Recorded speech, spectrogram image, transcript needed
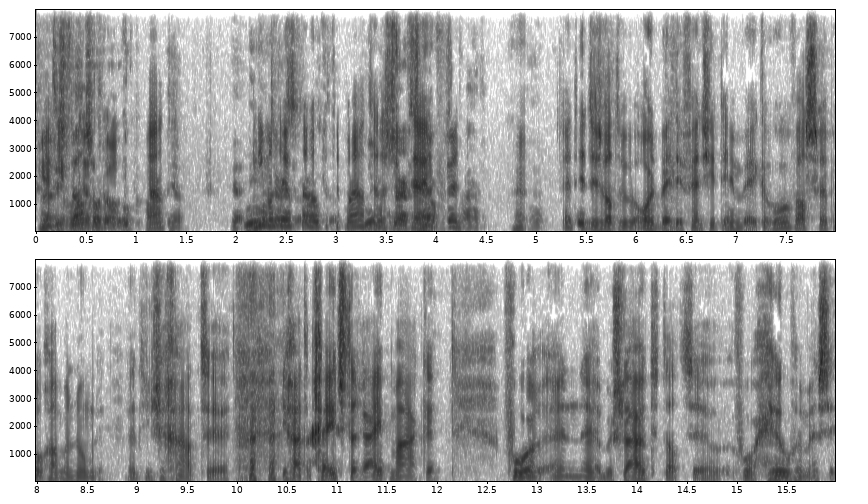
Ja, het is wel zo dat ook. Ja. Ja, niemand, niemand durft erover te praten. Niemand dat durft erover te praten. Ja. Ja. Dit is wat we ooit bij Defensie het Inweken Hoorwas programma noemden. Dus je gaat, uh, je gaat de geesten rijp maken voor een uh, besluit dat uh, voor heel veel mensen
